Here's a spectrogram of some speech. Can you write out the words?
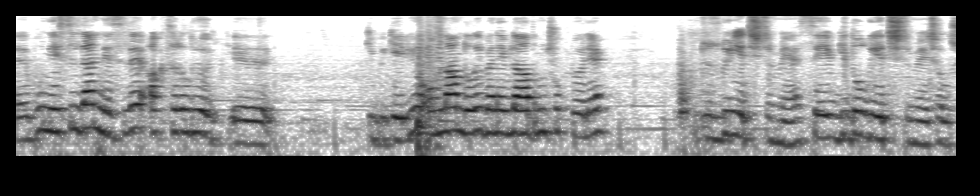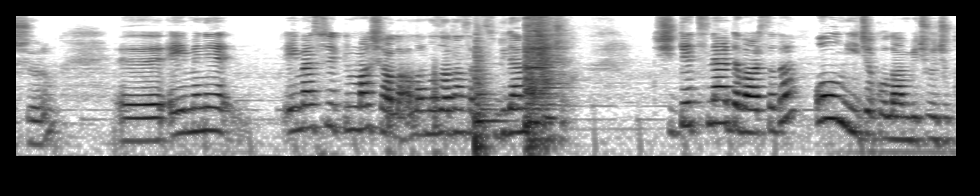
e, bu nesilden nesile aktarılıyor e, gibi geliyor. Ondan dolayı ben evladımı çok böyle düzgün yetiştirmeye, sevgi dolu yetiştirmeye çalışıyorum. E, Eymen'e Eymen sürekli maşallah Allah nazardan saklasın gülen bir çocuk şiddet nerede varsa da olmayacak olan bir çocuk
